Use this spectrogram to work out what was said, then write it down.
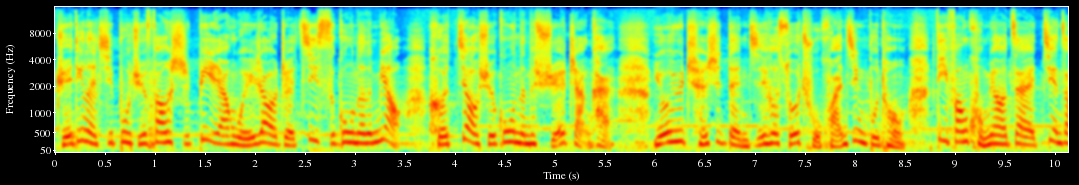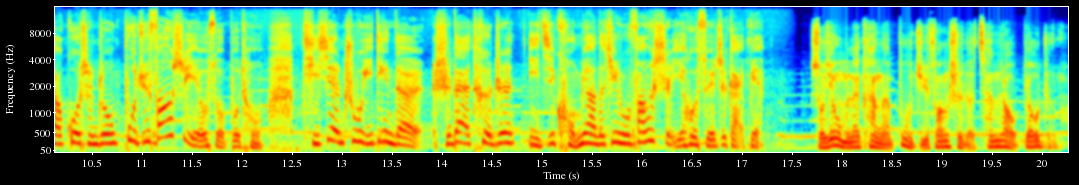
决定了其布局方式必然围绕着祭祀功能的庙和教学功能的学展开。由于城市等级和所处环境不同，地方孔庙在建造过程中布局方式也有所不同，体现出一定的时代特征，以及孔庙的进入方式也会随之改变。首先，我们来看看布局方式的参照标准啊。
